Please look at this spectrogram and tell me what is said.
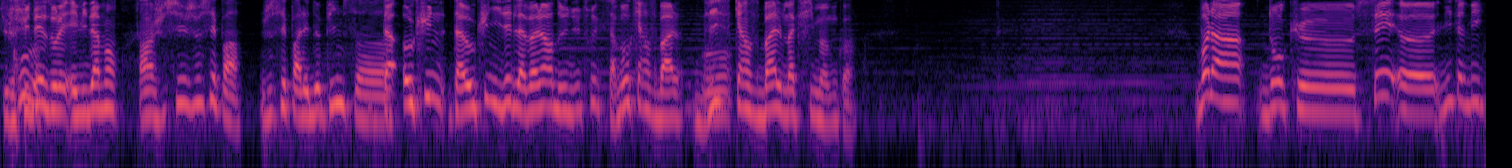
Tu je trouves suis désolé, évidemment. Ah, je sais, je sais pas. Je sais pas, les deux pins. euh, T'as aucune, t'as aucune idée de la valeur de- du truc, ça vaut 15 balles. 10-15 balles maximum, quoi. Voilà, donc euh, c'est euh, Little Big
